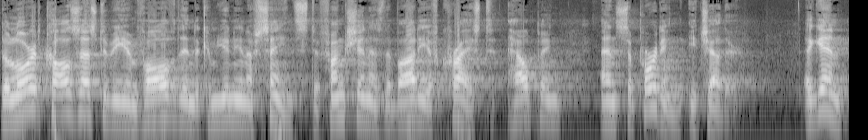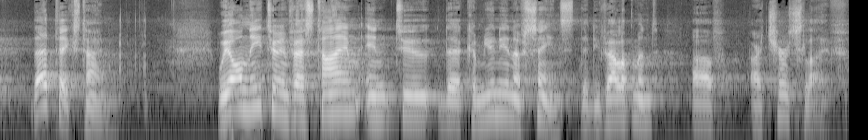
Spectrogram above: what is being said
The Lord calls us to be involved in the communion of saints, to function as the body of Christ, helping and supporting each other. Again, that takes time. We all need to invest time into the communion of saints, the development of our church life.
